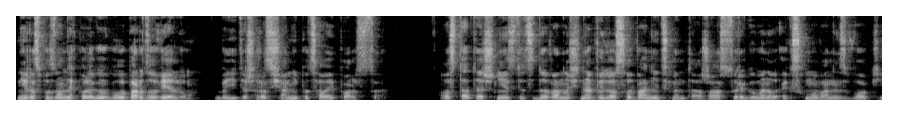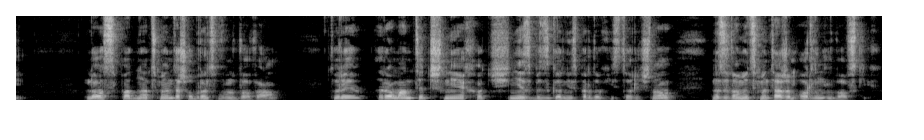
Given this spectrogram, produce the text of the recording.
Nierozpoznanych poległych było bardzo wielu, byli też rozsiani po całej Polsce. Ostatecznie zdecydowano się na wylosowanie cmentarza, z którego będą ekshumowane zwłoki. Los padł na cmentarz obrońców Lwowa. który romantycznie, choć niezbyt zgodnie z prawdą historyczną, nazywamy cmentarzem Orląt Lwowskich.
